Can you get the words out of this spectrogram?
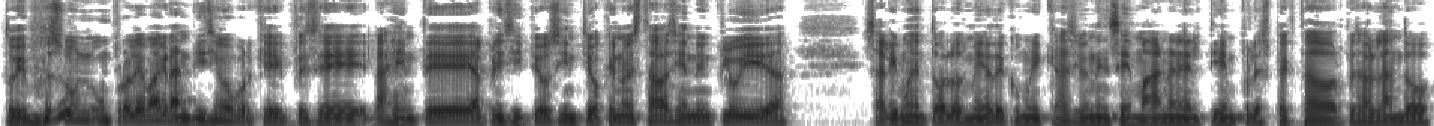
tuvimos un, un problema grandísimo porque pues, eh, la gente al principio sintió que no estaba siendo incluida, salimos en todos los medios de comunicación en semana, en el tiempo, el espectador pues hablando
